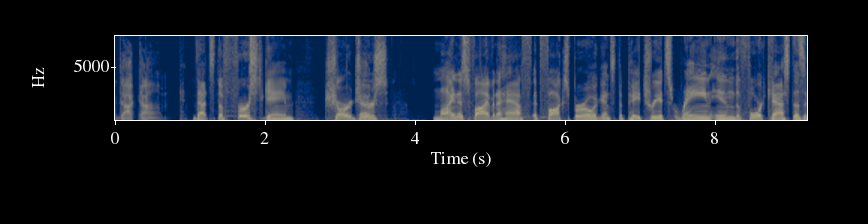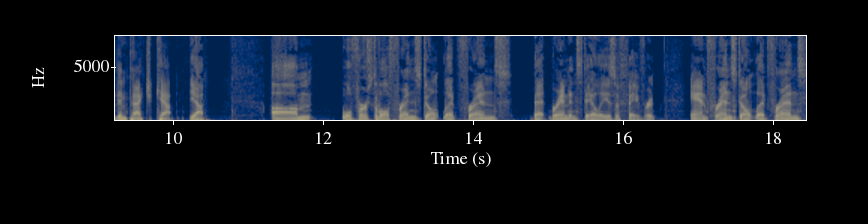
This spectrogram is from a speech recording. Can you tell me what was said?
Serta.com. That's the first game. Chargers minus five and a half at Foxborough against the Patriots. Rain in the forecast. Does it impact your cap? Yeah. Um, well, first of all, friends don't let friends bet Brandon Staley is a favorite, and friends don't let friends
